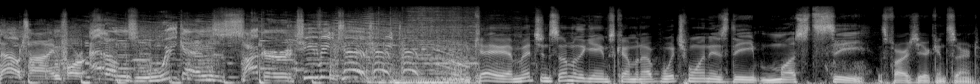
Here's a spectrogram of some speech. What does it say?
Now, time for Adam's Weekend Soccer TV Tip. Okay, I mentioned some of the games coming up. Which one is the must see as far as you're concerned?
